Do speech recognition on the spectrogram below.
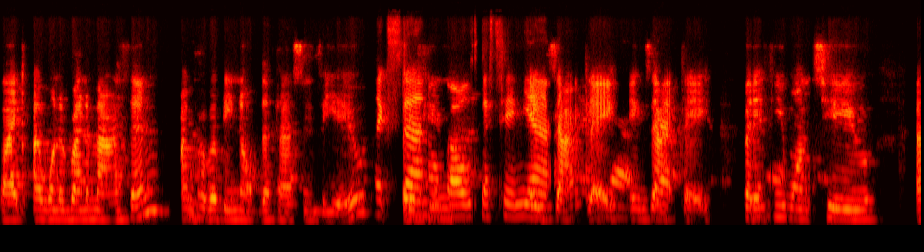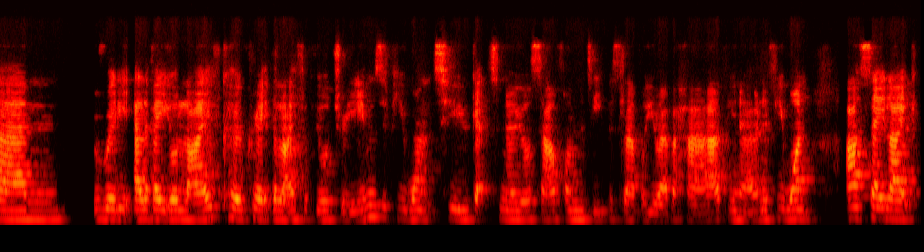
like, I want to run a marathon, I'm mm. probably not the person for you. External you, goal setting, yeah. Exactly, yeah. exactly. Yeah. But if you want to, um, really elevate your life, co-create the life of your dreams, if you want to get to know yourself on the deepest level you ever have, you know, and if you want, I'll say like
